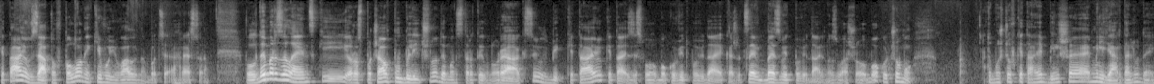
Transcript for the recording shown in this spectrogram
Китаю, взято в полон, які воювали на боці агресора. Володимир Зеленський розпочав публічну демонстративну реакцію в бік Китаю. Китай зі свого боку відповідає, каже, це безвідповідально з вашого боку. Чому? Тому що в Китаї більше мільярда людей.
